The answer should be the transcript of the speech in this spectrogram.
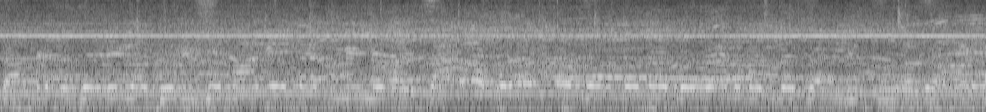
तांबड्या जोडीला थोडीशी मागे टाकलेली आहे चांगला प्रयत्न चाललेला दोघांमधलं चांगली चुरस ए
